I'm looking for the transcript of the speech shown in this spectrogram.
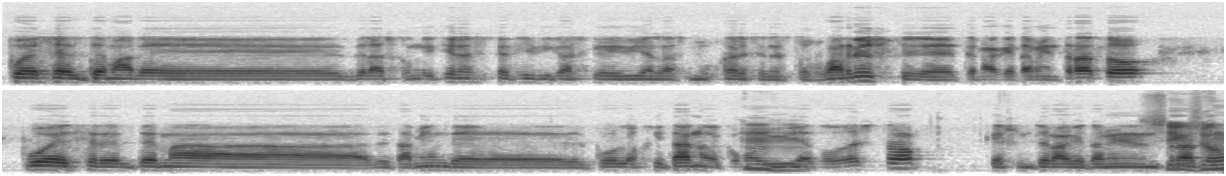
puede ser el tema de, de las condiciones específicas que vivían las mujeres en estos barrios, que tema que también trato, puede ser el tema de, también del pueblo gitano, de cómo vivía todo esto, que es un tema que también sí, son,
